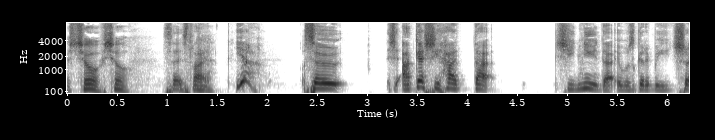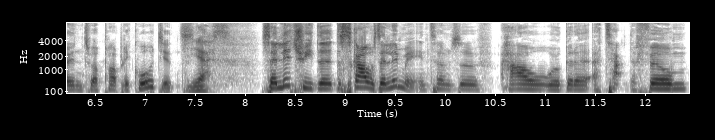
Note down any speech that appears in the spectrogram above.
Sure, sure. So it's like, yeah. So I guess she had that. She knew that it was going to be shown to a public audience. Yes. So literally, the, the sky was the limit in terms of how we are going to attack the film,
